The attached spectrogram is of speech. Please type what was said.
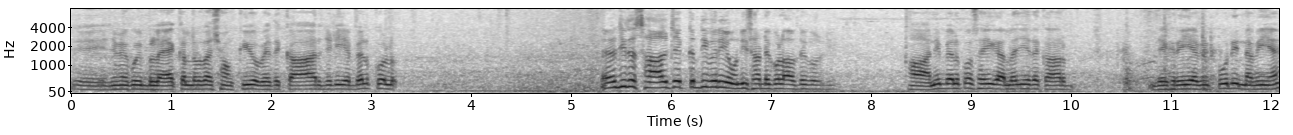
ਤੇ ਜਿਵੇਂ ਕੋਈ ਬਲੈਕ ਕਲਰ ਦਾ ਸ਼ੌਂਕੀ ਹੋਵੇ ਤੇ ਕਾਰ ਜਿਹੜੀ ਹੈ ਬਿਲਕੁਲ ਇਹ ਜੀ ਤਾਂ ਸਾਲ 'ਚ ਇੱਕ ਅੱਧੀ ਵਾਰੀ ਆਉਂਦੀ ਸਾਡੇ ਕੋਲ ਆਪਦੇ ਕੋਲ ਜੀ। ਹਾਂ ਨਹੀਂ ਬਿਲਕੁਲ ਸਹੀ ਗੱਲ ਹੈ ਜੀ ਇਹ ਤਾਂ ਕਾਰ ਦਿਖ ਰਹੀ ਹੈ ਵੀ ਪੂਰੀ ਨਵੀਂ ਹੈ।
